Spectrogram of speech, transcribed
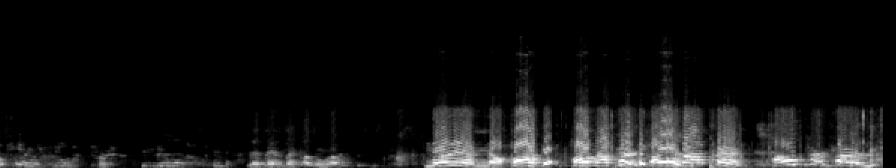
Okay, let's see. Let's dance like Alora. Uh, no, no, no, no. Hold it. Hold my purse. Hold my purse. Hold her purse.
